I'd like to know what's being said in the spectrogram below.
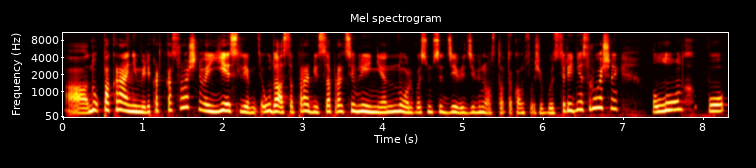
а, ну, по крайней мере, краткосрочного, если удастся пробить сопротивление 0,8990, в таком случае будет среднесрочный лонг по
